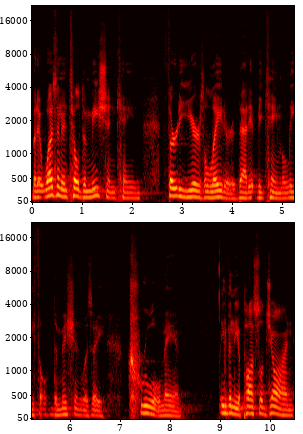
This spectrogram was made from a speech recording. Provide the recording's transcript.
But it wasn't until Domitian came 30 years later that it became lethal. Domitian was a cruel man. Even the Apostle John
